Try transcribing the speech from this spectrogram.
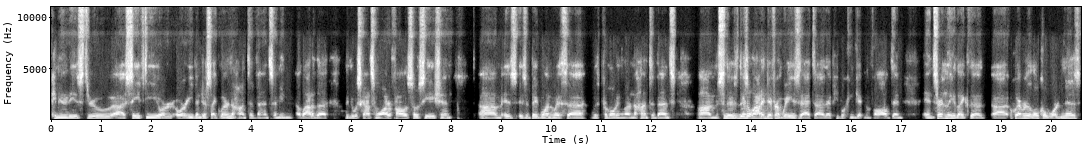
communities through uh, safety or or even just like learn to hunt events. I mean, a lot of the like the Wisconsin Waterfowl Association um, is is a big one with uh, with promoting learn to hunt events. Um, so there's there's a lot of different ways that uh, that people can get involved and and certainly like the uh, whoever the local warden is,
